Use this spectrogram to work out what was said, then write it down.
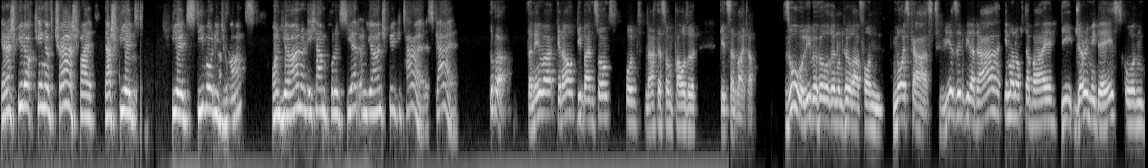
Ja, dann spiel doch King of Trash, weil da spielt, spielt Stevo die Drums und Jörn und ich haben produziert und Jörn spielt Gitarre. Das ist geil. Super. Dann nehmen wir genau die beiden Songs und nach der Songpause geht es dann weiter. So, liebe Hörerinnen und Hörer von Noisecast, wir sind wieder da, immer noch dabei, die Jeremy Days und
